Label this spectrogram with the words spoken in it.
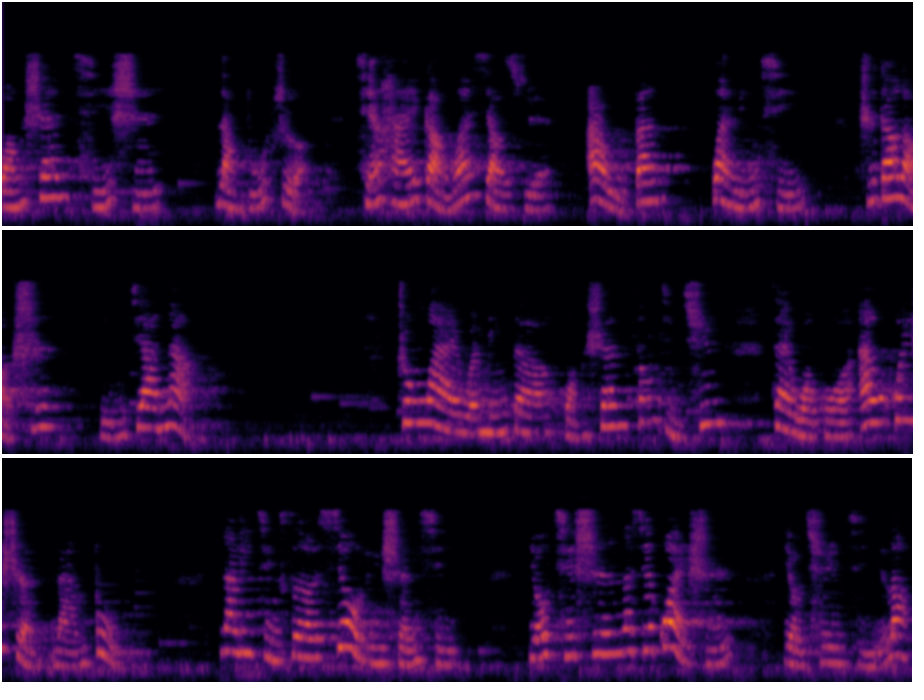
黄山奇石，朗读者：前海港湾小学二五班万灵奇，指导老师林佳娜。中外闻名的黄山风景区，在我国安徽省南部，那里景色秀丽神奇，尤其是那些怪石，有趣极了。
